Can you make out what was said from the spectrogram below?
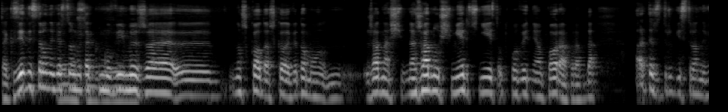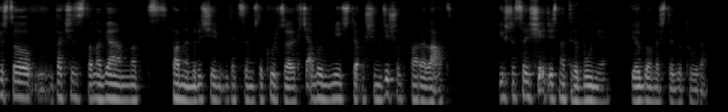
Tak, z jednej strony, wiesz co, my tak mówimy, że y, no szkoda, szkoda, wiadomo, żadna, na żadną śmierć nie jest odpowiednia pora, prawda? Ale też z drugiej strony, wiesz co, tak się zastanawiałem nad panem Rysiem i tak sobie myślę, kurczę, chciałbym mieć te 80 parę lat, i jeszcze sobie siedzieć na trybunie i oglądać tego tura.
